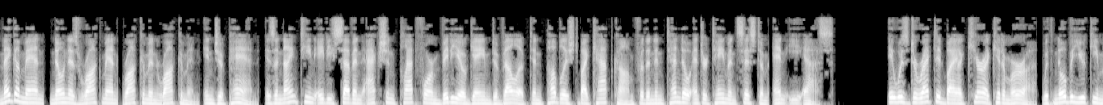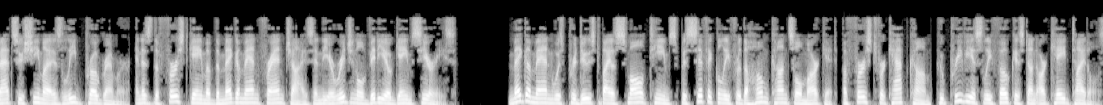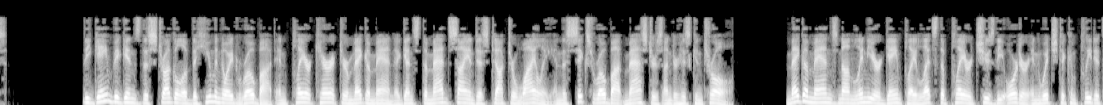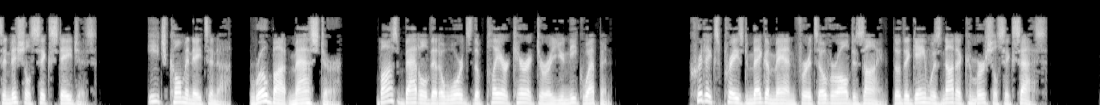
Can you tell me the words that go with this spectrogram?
Mega Man, known as Rockman, Rockaman Rockaman in Japan, is a 1987 action platform video game developed and published by Capcom for the Nintendo Entertainment System It was directed by Akira Kitamura, with Nobuyuki Matsushima as lead programmer, and is the first game of the Mega Man franchise and the original video game series. Mega Man was produced by a small team specifically for the home console market, a first for Capcom, who previously focused on arcade titles. The game begins the struggle of the humanoid robot and player character Mega Man against the mad scientist Dr. Wily and the six robot masters under his control. Mega Man's nonlinear gameplay lets the player choose the order in which to complete its initial six stages. Each culminates in a «Robot Master» boss battle that awards the player character a unique weapon. Critics praised Mega Man for its overall design, though the game was not a commercial success.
